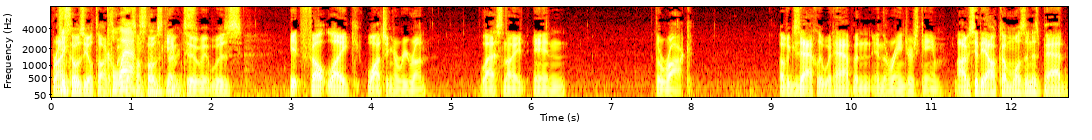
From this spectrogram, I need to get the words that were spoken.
Brian Just Koziol talked about this on post game too. It was, it felt like watching a rerun last night in The Rock of exactly what happened in the Rangers game. Obviously, the outcome wasn't as bad,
